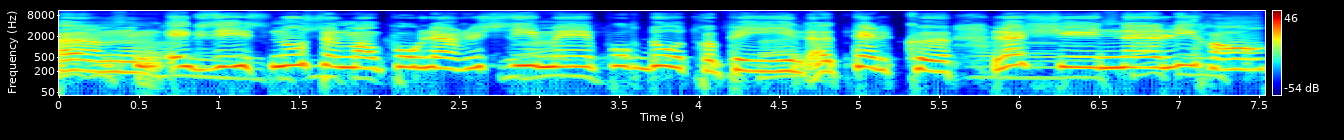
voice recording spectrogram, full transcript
euh, existent non seulement pour la Russie, mais pour d'autres pays tels que la Chine, l'Iran,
